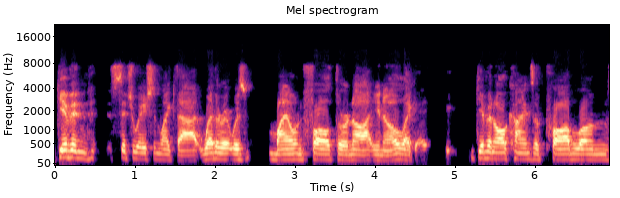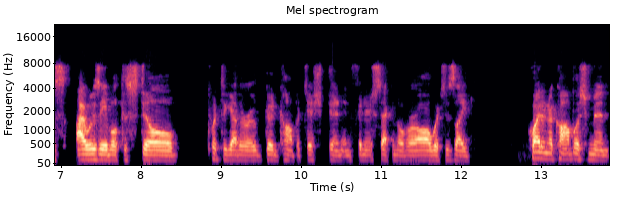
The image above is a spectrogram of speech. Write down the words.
given situation like that, whether it was my own fault or not, you know, like given all kinds of problems, I was able to still put together a good competition and finish second overall, which is like quite an accomplishment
